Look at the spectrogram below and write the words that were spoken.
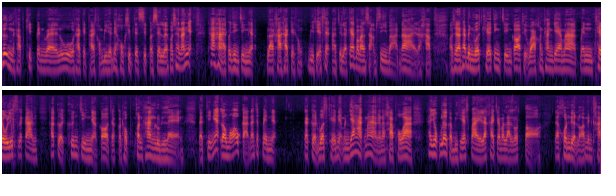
ครึ่งนะครับ คิดเป็น value target price ของ BTS เนี่ย60-70%เลย เพราะฉะนั้นเนี่ย ถ้าหายไปจริง ๆ เนี่ย ราคา target ของ BTS เนี่ยอาจจะเหลือแค่ประมาณ 3-4 บาทได้นะครับ เพราะฉะนั้นถ้าเป็น worst case จริง ๆ ก็ถือว่าค่อนข้างแย่มาก เป็น tail risk ละกัน ถ้าเกิดขึ้นจริงเนี่ย ก็จะกระทบค่อนข้างรุนแรง แต่ทีเนี้ยเรามองโอกาสน่าจะเป็นเนี่ยจะเกิด worst case เนี่ยมันยากมากนะครับ เพราะว่าถ้ายกเลิกกับ BTS ไปแล้วใครจะมาลันรถต่อ และคนเดือดร้อนเป็นใคร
